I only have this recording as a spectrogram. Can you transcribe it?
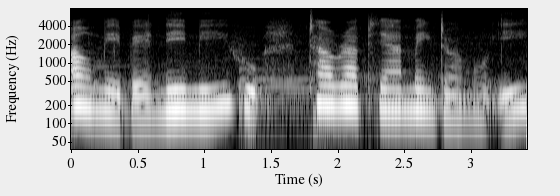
အောင်မေ့ဘဲနေမည်ဟုထာဝရဘုရားမိန့်တော်မူ၏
